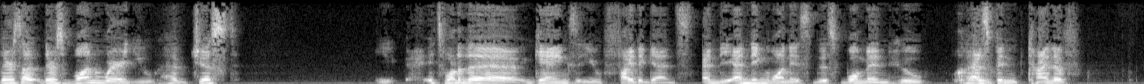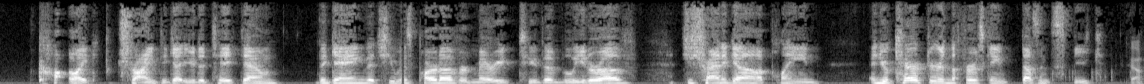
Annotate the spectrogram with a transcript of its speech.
There's a there's one where you have just. It's one of the gangs that you fight against, and the ending one is this woman who has been kind of like trying to get you to take down the gang that she was part of or married to the leader of. She's trying to get on a plane and your character in the first game doesn't speak. Yeah.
